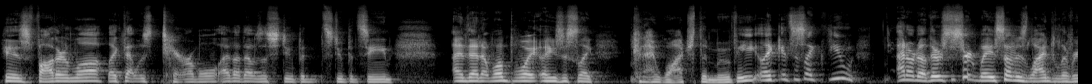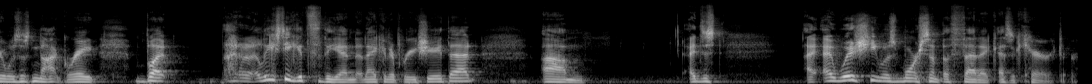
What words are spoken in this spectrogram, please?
his father-in-law, like that was terrible. I thought that was a stupid, stupid scene. And then at one point, he's just like, "Can I watch the movie?" Like it's just like you. I don't know. There's a certain way some of his line delivery was just not great, but I don't know. At least he gets to the end, and I can appreciate that. Um, I just I, I wish he was more sympathetic as a character.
